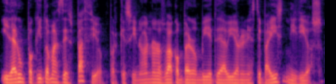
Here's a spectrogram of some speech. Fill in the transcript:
y dar un poquito más de espacio, porque si no, no nos va a comprar un billete de avión en este país ni Dios.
